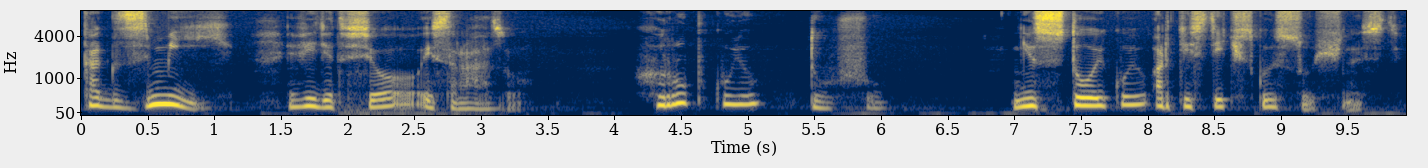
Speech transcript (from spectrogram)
как змей, видит все и сразу. Хрупкую душу, нестойкую артистическую сущность,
